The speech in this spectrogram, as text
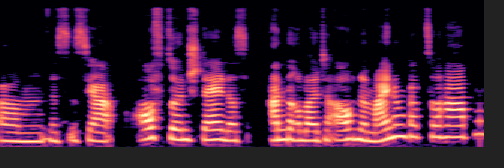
ähm, das ist ja oft so in Stellen, dass andere Leute auch eine Meinung dazu haben.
